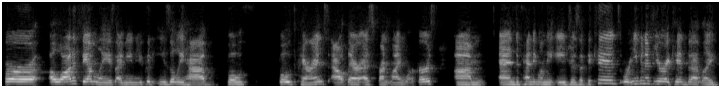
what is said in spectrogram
for a lot of families, I mean, you could easily have both both parents out there as frontline workers. Um, and depending on the ages of the kids, or even if you're a kid that like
